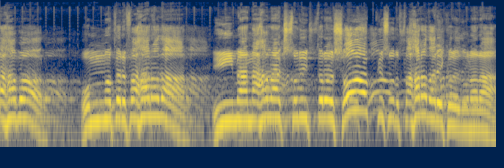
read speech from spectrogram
রাহাবর উন্নতের পাহারাদার ইমান আহলাক, চরিত্র, সব কিছুর পাহারাদারি করে ওনারা।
